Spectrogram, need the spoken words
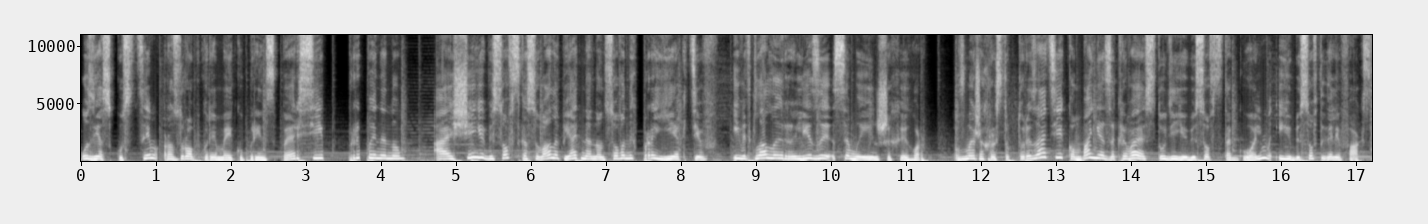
У зв'язку з цим розробку ремейку Принц Персії припинено. А ще Ubisoft скасували 5 неанонсованих проєктів і відклали релізи семи інших ігор. В межах реструктуризації компанія закриває студії Ubisoft Stockholm і Ubisoft Halifax.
